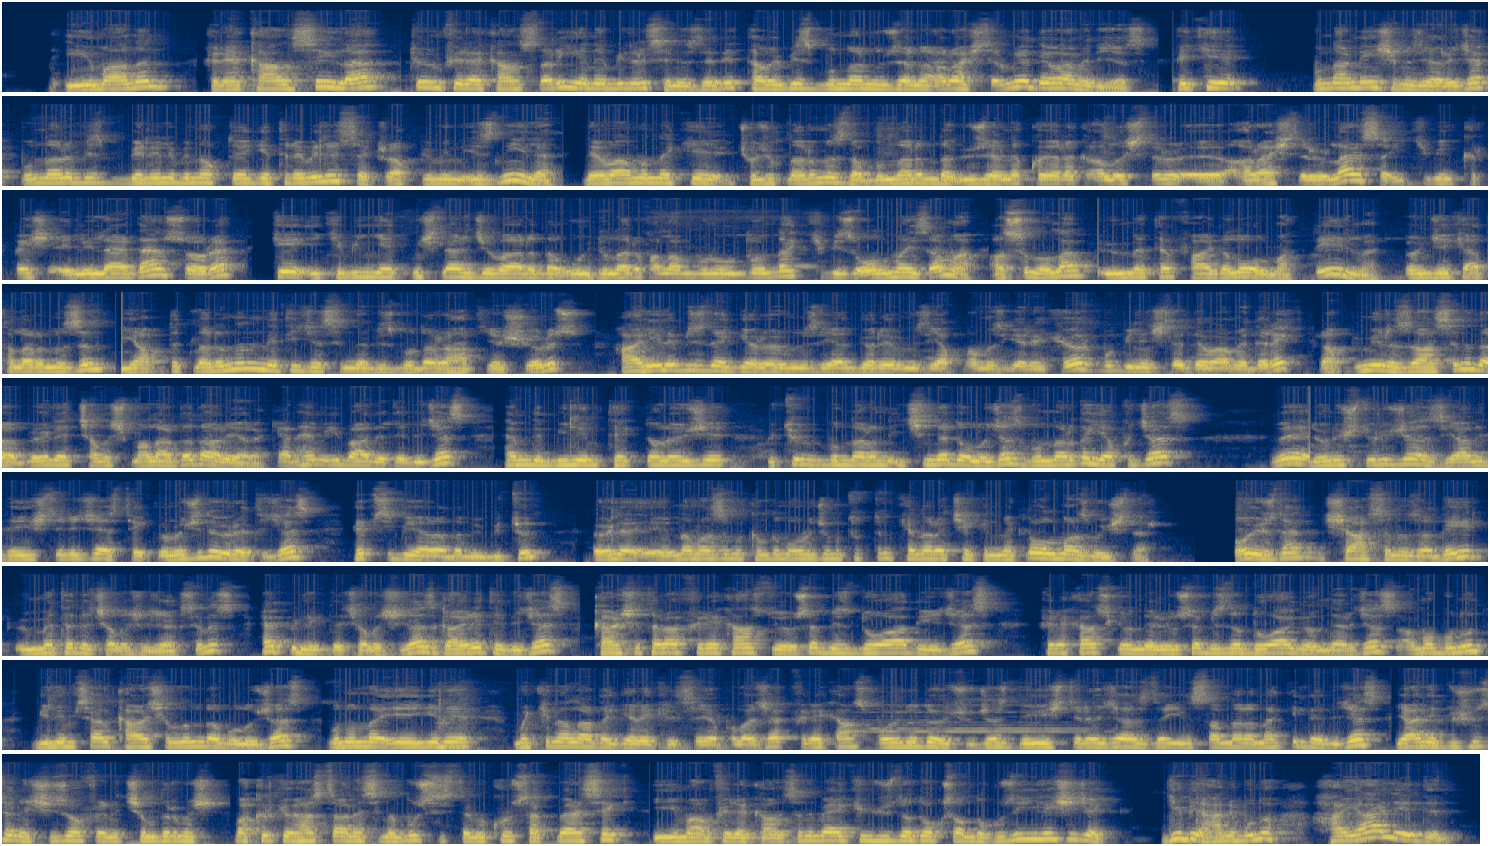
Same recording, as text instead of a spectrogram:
imanın frekansıyla tüm frekansları yenebilirsiniz dedi. Tabi biz bunların üzerine araştırmaya devam edeceğiz. Peki bunlar ne işimize yarayacak? Bunları biz belirli bir noktaya getirebilirsek Rabbimin izniyle devamındaki çocuklarımız da bunların da üzerine koyarak alıştır, araştırırlarsa 2045-50'lerden sonra ki 2070'ler civarı da uyduları falan vurulduğunda ki biz olmayız ama asıl olan ümmete faydalı olmak değil mi? Önceki atalarımızın yaptıklarının neticesinde biz burada rahat yaşıyoruz. Haliyle biz de görevimizi, görevimizi yapmamız gerekiyor. Bu bilinçle devam ederek Rabbimin rızasını da böyle çalışmalarda da arayarak yani hem ibadet edeceğiz hem de bilim, teknoloji bütün bunların içinde de olacağız. Bunları da yapacağız ve dönüştüreceğiz. Yani değiştireceğiz. Teknoloji de üreteceğiz. Hepsi bir arada bir bütün. Öyle e, namazımı kıldım, orucumu tuttum, kenara çekilmekle olmaz bu işler. O yüzden şahsınıza değil, ümmete de çalışacaksınız. Hep birlikte çalışacağız, gayret edeceğiz. Karşı taraf frekans diyorsa biz dua diyeceğiz. Frekans gönderiyorsa biz de dua göndereceğiz. Ama bunun bilimsel karşılığını da bulacağız. Bununla ilgili Makinalarda gerekirse yapılacak. Frekans boyunu da ölçeceğiz. Değiştireceğiz de insanlara nakil edeceğiz. Yani düşünsene şizofreni çıldırmış Bakırköy Hastanesi'ne bu sistemi kursak versek iman frekansını belki %99'u iyileşecek gibi. Hani bunu hayal edin.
